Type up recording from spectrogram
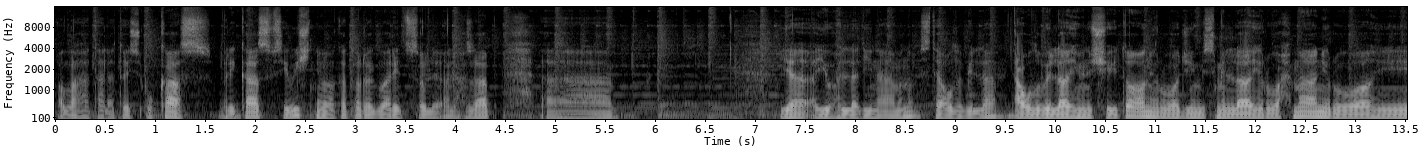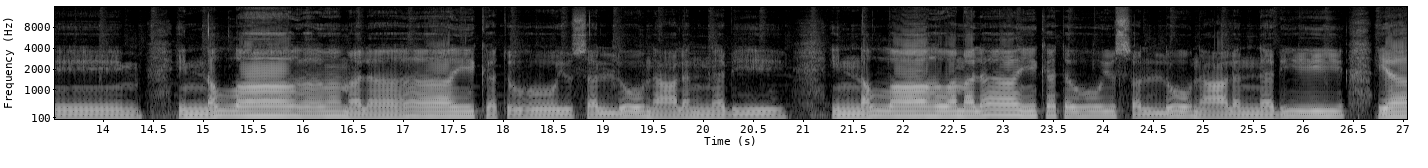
Аллаха Таля, то есть указ, приказ Всевышнего, который говорит в Соле Аль-Хазаб, э, يا أيها الذين آمنوا استعوذ بالله أعوذ بالله من الشيطان الرجيم بسم الله الرحمن الرحيم إن الله وملائكته يصلون على النبي إن الله وملائكته يصلون على النبي يا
